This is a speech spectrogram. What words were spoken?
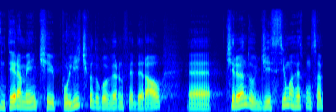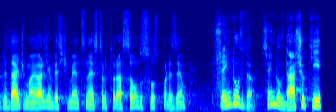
inteiramente política do governo federal, é, tirando de si uma responsabilidade maior de investimentos na estruturação do SUS, por exemplo? Sem dúvida, sem dúvida. Acho que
